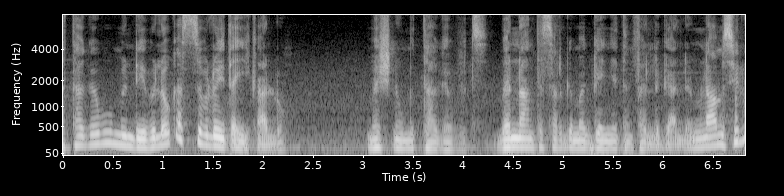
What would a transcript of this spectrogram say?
አታገቡም እንዴ ብለው ቀስ ብለው ይጠይቃሉ። መች ነው የምታገቡት? በእናንተ ሰርግ መገኘት እንፈልጋለን ምናምን ሲሉ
